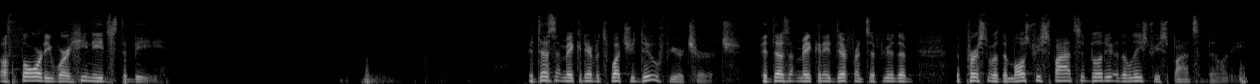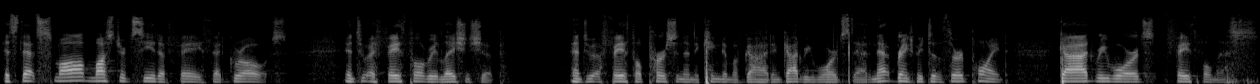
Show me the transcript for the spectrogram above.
authority where He needs to be. It doesn't make a difference what you do for your church. It doesn't make any difference if you're the, the person with the most responsibility or the least responsibility. It's that small mustard seed of faith that grows into a faithful relationship and to a faithful person in the kingdom of God. And God rewards that. And that brings me to the third point God rewards faithfulness.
